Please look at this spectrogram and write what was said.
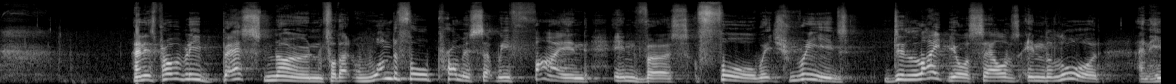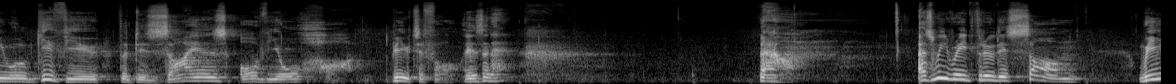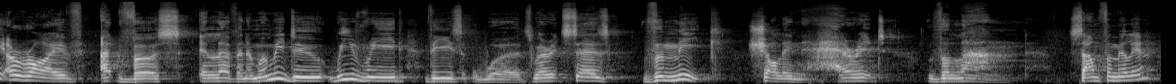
And it's probably best known for that wonderful promise that we find in verse 4, which reads, Delight yourselves in the Lord, and he will give you the desires of your heart. Beautiful, isn't it? Now, as we read through this psalm, we arrive at verse 11. And when we do, we read these words where it says, The meek shall inherit the land. Sound familiar?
